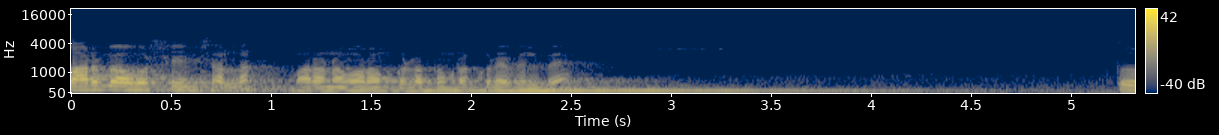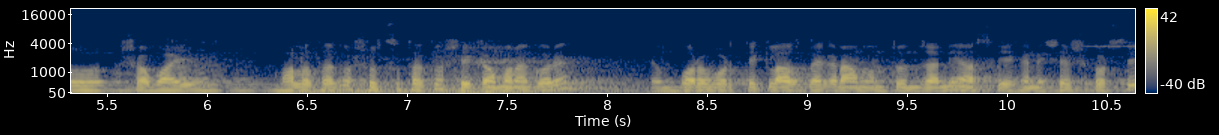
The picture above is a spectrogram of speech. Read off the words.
পারবে অবশ্যই ইনশাল্লাহ বারো নম্বর অঙ্কটা তোমরা করে ফেলবে। তো সবাই ভালো থাকো, সুস্থ থাকো সেই কামনা করে। এবং পরবর্তী ক্লাস দেখার আমন্ত্রণ জানিয়ে আজকে এখানে শেষ করছি।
